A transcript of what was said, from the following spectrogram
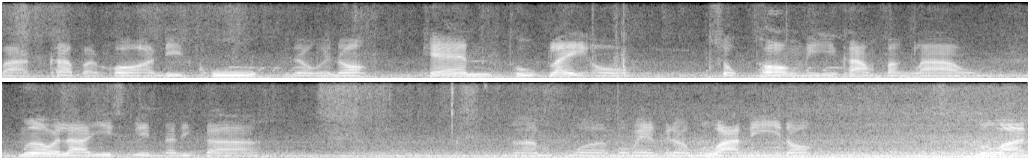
ปาดข้าปาดคออดีตครูพี่น้องเอ้ยเนาะแค้นถูกไล่ออกศกทองหนีข้ามฝั่งลาว เมื่อเวลา 21 นาฬิกาเมื่อโมเมนต์พี่น้องเมื่อวานนี้เนาะเมื่อวาน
